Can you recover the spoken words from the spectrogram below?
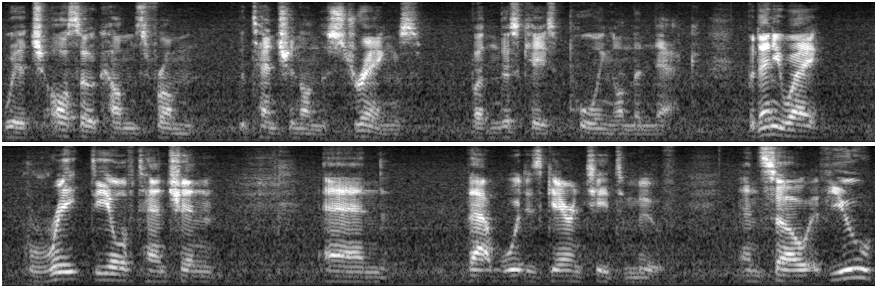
which also comes from the tension on the strings but in this case pulling on the neck. But anyway, great deal of tension and that wood is guaranteed to move. And so if you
